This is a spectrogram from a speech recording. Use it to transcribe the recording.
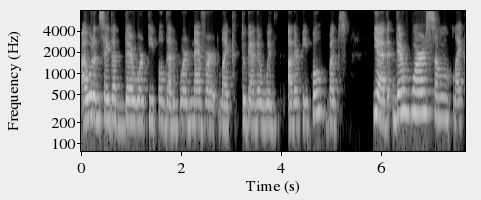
i wouldn't say that there were people that were never like together with other people but yeah th- there were some like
